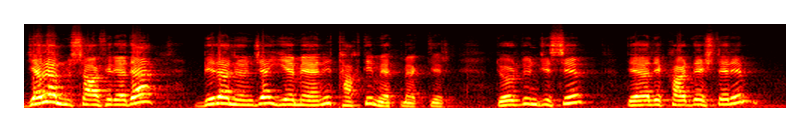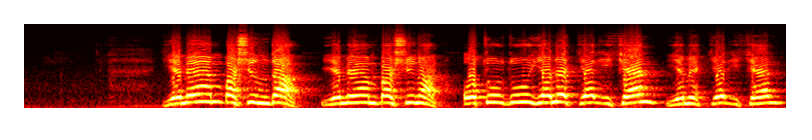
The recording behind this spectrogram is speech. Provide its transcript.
gelen misafire de bir an önce yemeğini takdim etmektir. Dördüncüsü değerli kardeşlerim yemeğin başında yemeğin başına oturduğu yemek yer iken yemek yer iken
